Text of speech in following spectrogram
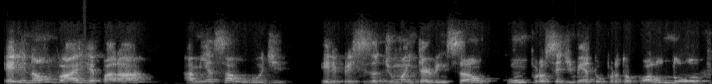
Ele não vai reparar a minha saúde. Ele precisa de uma intervenção com um procedimento, um protocolo novo.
